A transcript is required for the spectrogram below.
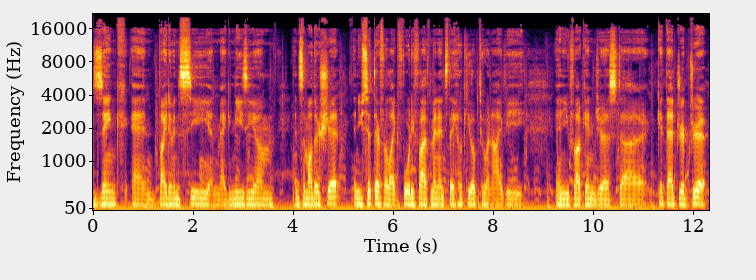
zinc and vitamin c and magnesium and some other shit. And you sit there for like 45 minutes. They hook you up to an iv and you fucking just uh, get that drip drip.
